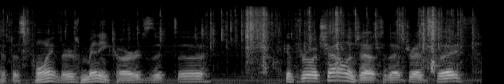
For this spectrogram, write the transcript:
at this point. There's many cards that uh, can throw a challenge out to that Dread Scythe.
